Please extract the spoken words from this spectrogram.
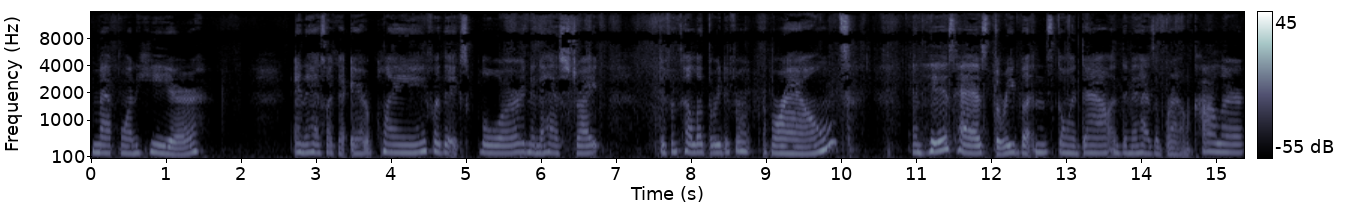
map on here. And it has like an airplane for the Explorer. And then it has stripe, different color, three different browns. And his has three buttons going down. And then it has a brown collar.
